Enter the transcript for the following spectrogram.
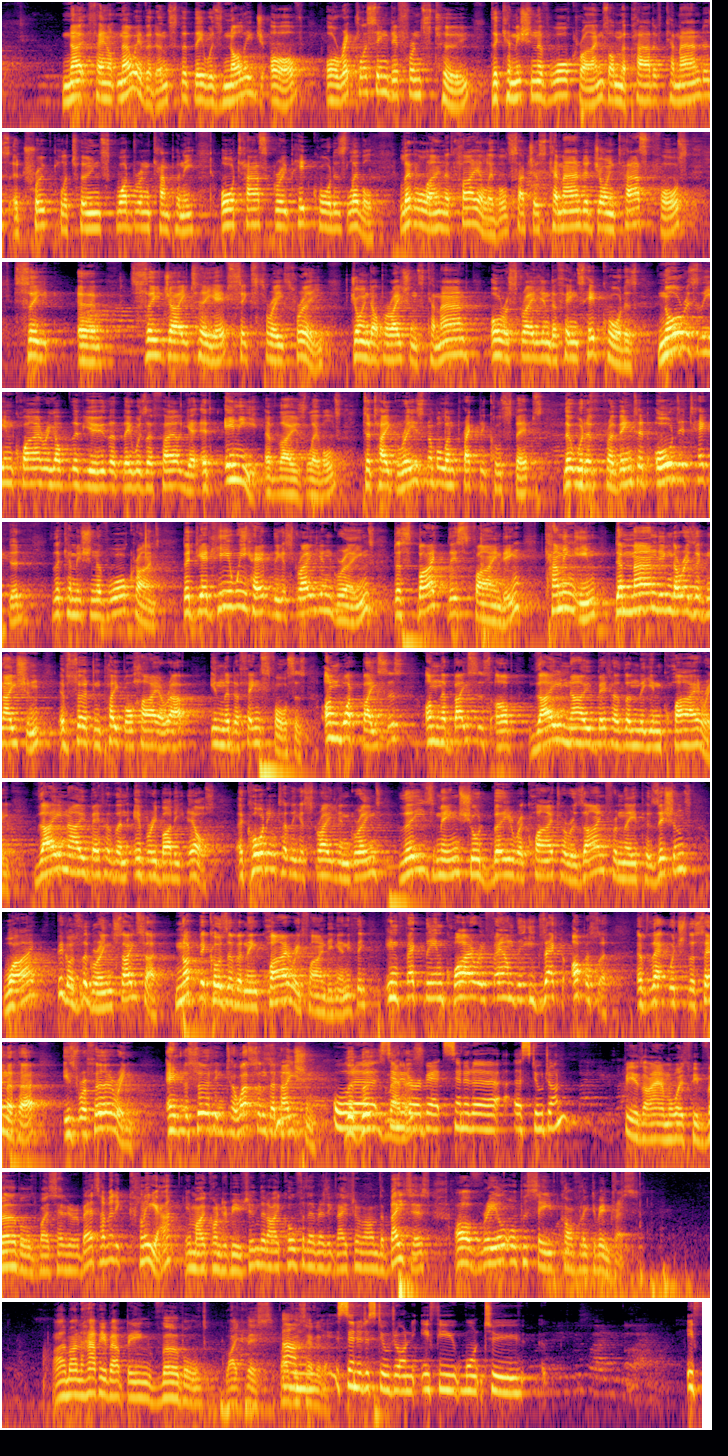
no, found no evidence that there was knowledge of or reckless indifference to the commission of war crimes on the part of commanders at troop, platoon, squadron, company or task group headquarters level, let alone at higher levels such as Commander Joint Task Force C, uh, CJTF 633, Joint Operations Command or Australian Defence Headquarters, nor is the inquiry of the view that there was a failure at any of those levels to take reasonable and practical steps that would have prevented or detected the commission of war crimes. But yet here we have the Australian Greens, despite this finding, coming in demanding the resignation of certain people higher up in the Defence Forces. On what basis? On the basis of they know better than the inquiry. They know better than everybody else. According to the Australian Greens, these men should be required to resign from their positions. Why? Because the Greens say so, not because of an inquiry finding anything. In fact, the inquiry found the exact opposite of that which the senator is referring and asserting to us and the nation Order, that these Senator matters— Abetz. Senator uh, Steele-John. happy as I am always to be verbaled by Senator Abetz, I made it clear in my contribution that I call for their resignation on the basis of real or perceived conflict of interest. I'm unhappy about being verbaled like this by Um, the Senator. Senator Steele-John, if you want to, if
